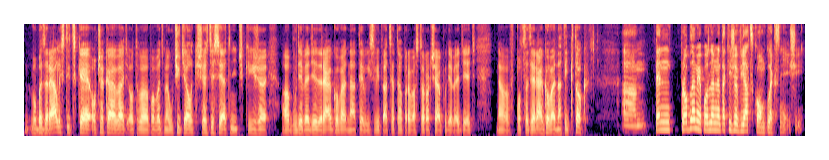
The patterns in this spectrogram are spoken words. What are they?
vôbec realistické očakávať od povedzme učiteľky 60 že bude vedieť reagovať na tie výzvy 21. storočia a bude vedieť v podstate reagovať na TikTok? Um, ten problém je podľa mňa taký, že viac komplexnejší.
